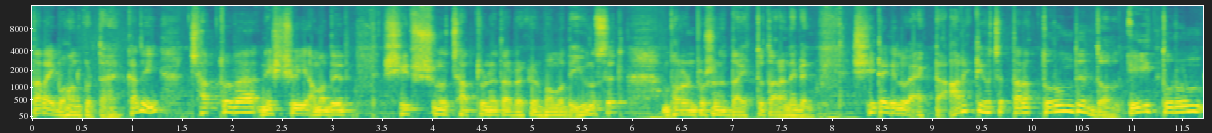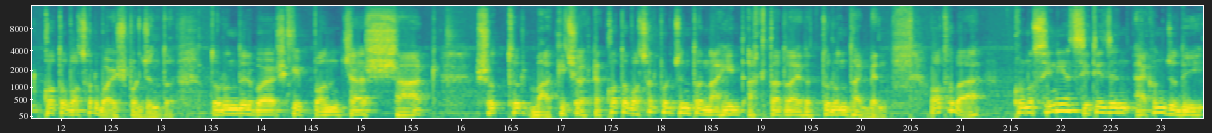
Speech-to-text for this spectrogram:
তারাই বহন করতে হয়। কাজেই ছাত্ররা নিশ্চয়ই আমাদের শীর্ষ ছাত্র নেতা ডক্টর মোহাম্মদ ইউনুসের ভরণ পোষণের দায়িত্ব তারা নেবেন। সেটা গেল একটা। আরেকটি হচ্ছে তারা তরুণদের দল। এই তরুণ কত বছর বয়স পর্যন্ত? তরুণদের বয়স কি পঞ্চাশ, ষাট, সত্তর বা কিছু একটা? কত বছর পর্যন্ত নাহিদ আখতাররা এরা তরুণ থাকবেন? অথবা কোনো সিনিয়র সিটিজেন এখন যদি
